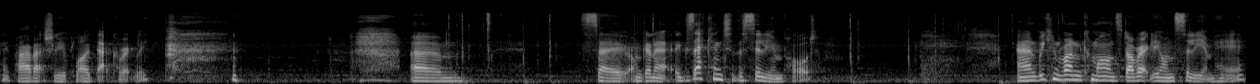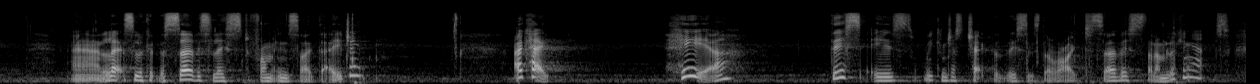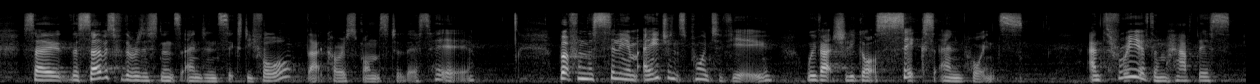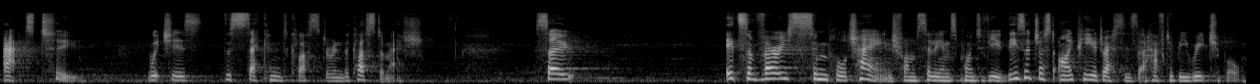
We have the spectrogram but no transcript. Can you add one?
Hope I've actually applied that correctly. um, so I'm going to exec into the Cilium pod. And we can run commands directly on Cilium here. And let's look at the service list from inside the agent. Okay, here, this is, we can just check that this is the right service that I'm looking at. So the service for the resistance ends in 64. That corresponds to this here. But from the Cilium agent's point of view, we've actually got six endpoints. And three of them have this at 2, which is the second cluster in the cluster mesh. So it's a very simple change from Cilium's point of view. These are just IP addresses that have to be reachable.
